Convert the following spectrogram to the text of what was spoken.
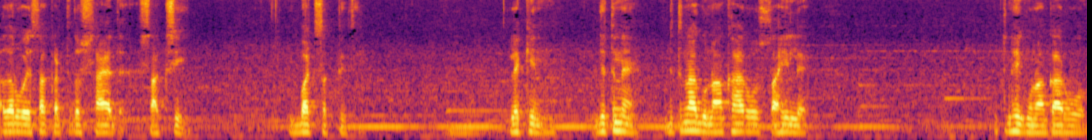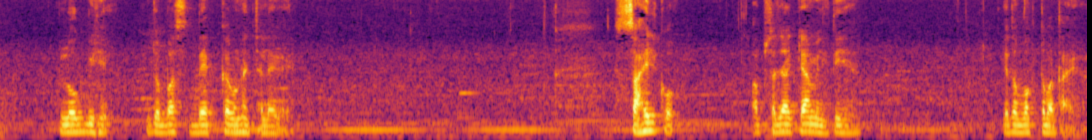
अगर वो ऐसा करते तो शायद साक्षी बच सकती थी। लेकिन जितने, जितना गुनाहगार वो साहिल है, उतने ही गुनाहगार वो लोग भी हैं, जो बस देखकर उन्हें चले गए। साहिल को अब सज़ा क्या मिलती है? ये तो वक्त बताएगा।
